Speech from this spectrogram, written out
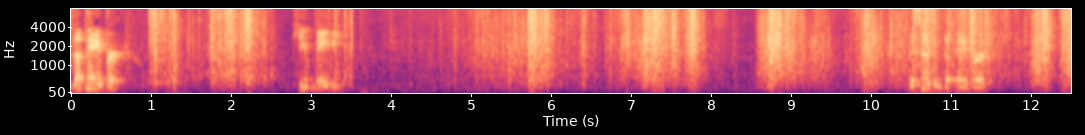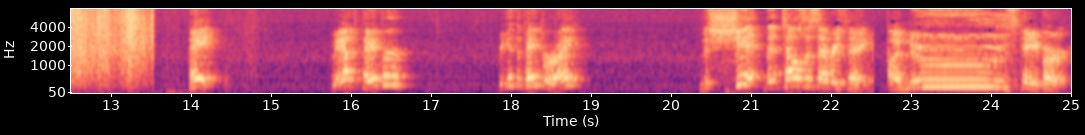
The paper. Cute baby. This isn't the paper. Hey! We got the paper? We get the paper, right? The shit that tells us everything. A newspaper.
